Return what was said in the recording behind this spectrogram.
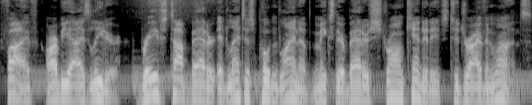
5. RBI's leader, Braves top batter Atlanta's potent lineup makes their batters strong candidates to drive in runs.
